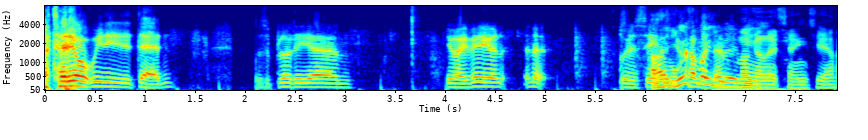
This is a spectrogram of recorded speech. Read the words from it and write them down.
I tell you what we needed then was a bloody um, UAV in, and it. We'd have seen I them all coming. UAV. Among other things, yeah.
